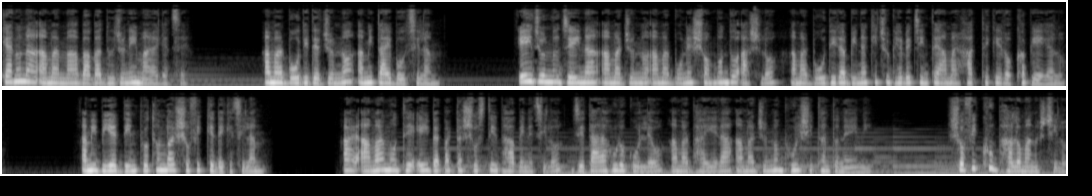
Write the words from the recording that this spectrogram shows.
কেননা আমার মা বাবা দুজনেই মারা গেছে। আমার বৌদিদের জন্য আমি তাই বলছিলাম। এই জন্য যেই না আমার জন্য আমার বোনের সম্বন্ধ আসলো, আমার বৌদিরা বিনা কিছু ভেবে চিনতে আমার হাত থেকে রক্ষা পেয়ে গেল। আমি বিয়ের দিন প্রথমবার শফিককে দেখেছিলাম। আর আমার মধ্যে এই ব্যাপারটা স্বস্তির ভাব এনেছিল যে তাড়াহুড়ো করলেও আমার ভাইয়েরা আমার জন্য ভুল সিদ্ধান্ত নেয়নি। শফিক খুব ভালো মানুষ ছিল।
